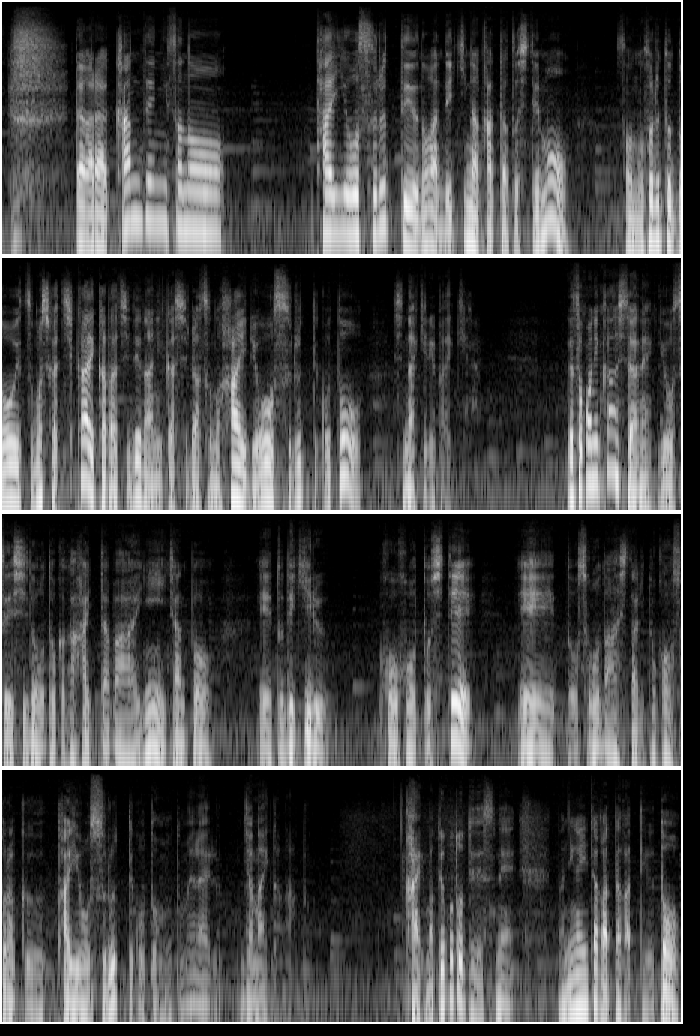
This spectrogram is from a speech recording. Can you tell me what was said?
だから完全にその対応するっていうのができなかったとしても、そのそれと同一もしくは近い形で何かしらその配慮をするってことをしなければいけない。でそこに関してはね、行政指導とかが入った場合に、ちゃんと、えっ、と、できる方法として、えっ、と、相談したりとか、おそらく対応するってことを求められるんじゃないかなと。はい。まあ、ということでですね、何が言いたかったかっていうと、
